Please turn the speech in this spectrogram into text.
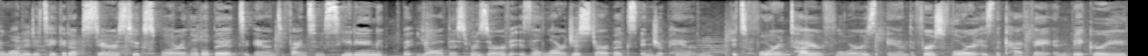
I wanted to take it upstairs to explore a little bit and to find some seating, but y'all, this reserve is the largest Starbucks in Japan. It's four entire floors, and the first floor is the cafe and bakery,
